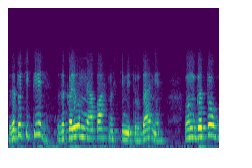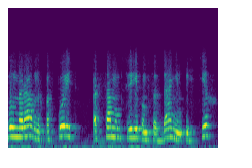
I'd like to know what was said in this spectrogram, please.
Зато теперь, закаленный опасностями и трудами, он готов был на равных поспорить с самым свирепым созданием из тех,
